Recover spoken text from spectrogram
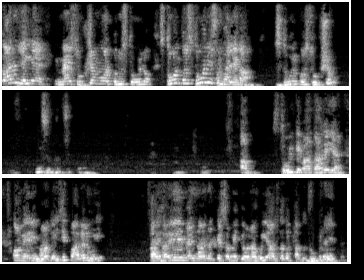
कारण यही है कि मैं सूक्ष्म हूँ और तुम स्थूल हो। स्थूल को स्थूल ही संभालेगा। स्थूल को सूक्ष्म नहीं संभाल सकता। अब स्थूल की बात आ गई है और मेरी माँ तो इसी पागल हुई। हाय हाय, मैं नानक के समय क्यों ना हुई? आज का तो ठाकुर घूम रहे। हैं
